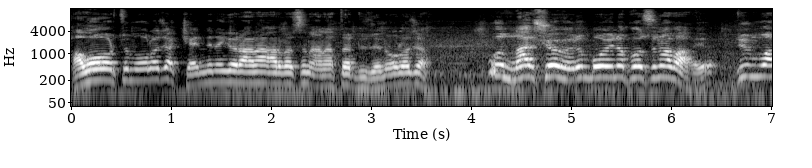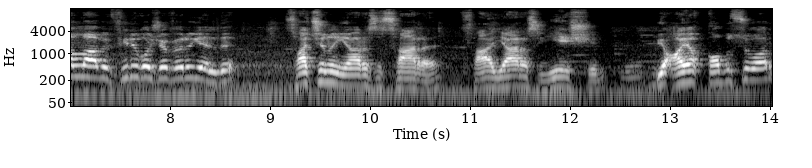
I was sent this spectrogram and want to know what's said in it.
Hava hortumu olacak. Kendine göre ana arabasının anahtar düzeni olacak. Bunlar şoförün boyuna posuna bakıyor. Dün vallahi bir frigo şoförü geldi. Saçının yarısı sarı, sağ yarısı yeşil. Bir ayakkabısı var.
